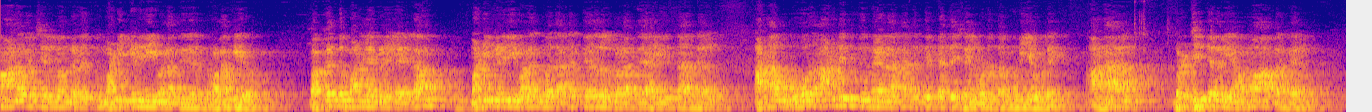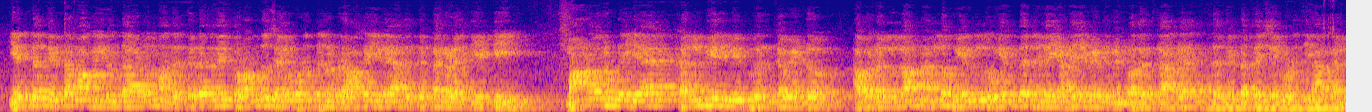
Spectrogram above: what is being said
மாணவ செல்வங்களுக்கு மடிக்கணினி வழங்குகிற வழங்குகிறோம். பக்கத்து மாநிலங்களில் எல்லாம் மடிக்கணினி வழங்குவதாக தேர்தல் வழக்கு அறிவித்தார்கள். ஆனால் ஓர் ஆண்டிற்கு மேலாக அந்த திட்டத்தை செயல்படுத்த முடியவில்லை. ஆனால் புரட்சித்தலைவி அம்மா அவர்கள் எந்த திட்டமாக இருந்தாலும் அந்த திட்டத்தை தொடர்ந்து செயல்படுத்துகின்ற வகையிலே அந்த திட்டங்களை தீட்டி மாணவர்களுடைய கல்வி அறிவை பெருக்க வேண்டும். அவர்கள் எல்லாம் நல்ல உயர்ந்த உயர்ந்த நிலை அடைய வேண்டும் என்பதற்காக அந்த திட்டத்தை செயல்படுத்தினார்கள்.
